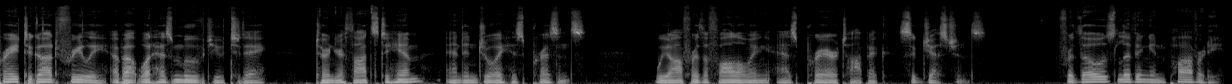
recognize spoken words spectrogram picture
Pray to God freely about what has moved you today. Turn your thoughts to Him and enjoy His presence. We offer the following as prayer topic suggestions. For those living in poverty,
